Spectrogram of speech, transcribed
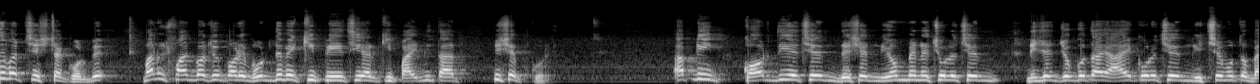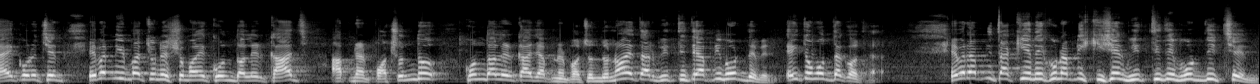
দেবার চেষ্টা করবে। মানুষ পাঁচ বছর পরে ভোট দেবে, কি পেয়েছি আর কি পাইনি তার হিসেব করে। আপনি কর দিয়েছেন, দেশের নিয়ম মেনে চলেছেন, নিজের যোগ্যতায় আয় করেছেন ইচ্ছে মতো ব্যয় করেছেন, এবার নির্বাচনের সময় কোন দলের কাজ আপনার পছন্দ, কোন দলের কাজ আপনার পছন্দ নয়, তার ভিত্তিতে আপনি ভোট দেবেন। এই তো মোদ্দা কথা। এবার আপনি তাকিয়ে দেখুন, আপনি কিসের ভিত্তিতে ভোট দিচ্ছেন?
